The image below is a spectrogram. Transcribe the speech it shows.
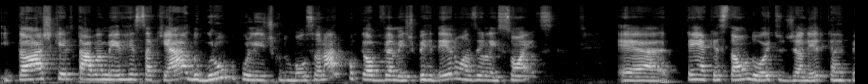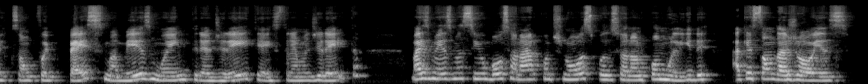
Então, acho que ele estava meio ressaqueado, o grupo político do Bolsonaro, porque, obviamente, perderam as eleições. É, tem a questão do 8 de janeiro, que a repercussão foi péssima, mesmo entre a direita e a extrema-direita, mas mesmo assim o Bolsonaro continuou se posicionando como líder. A questão das joias,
